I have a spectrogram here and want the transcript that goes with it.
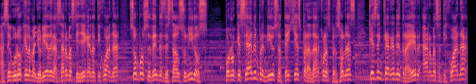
aseguró que la mayoría de las armas que llegan a Tijuana son procedentes de Estados Unidos, por lo que se han emprendido estrategias para dar con las personas que se encargan de traer armas a Tijuana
